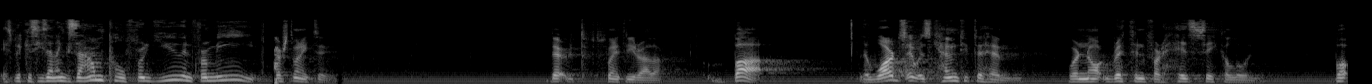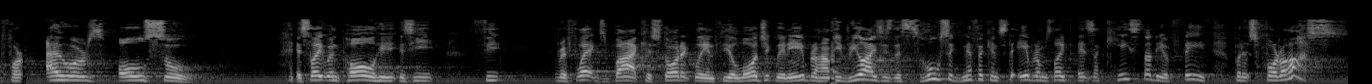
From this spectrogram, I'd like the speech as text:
It's because he's an example for you and for me. Verse 22. 23 rather. But the words it was counted to him were not written for his sake alone, but for ours also. It's like when Paul, he, as he the, reflects back historically and theologically in Abraham, he realizes this whole significance to Abraham's life. It's a case study of faith, but it's for us.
